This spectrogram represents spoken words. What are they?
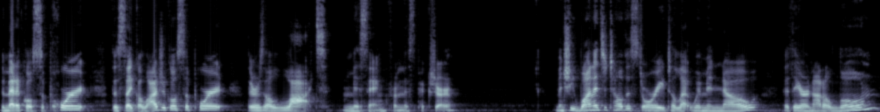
the medical support, the psychological support. There's a lot missing from this picture. And she wanted to tell the story to let women know that they are not alone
